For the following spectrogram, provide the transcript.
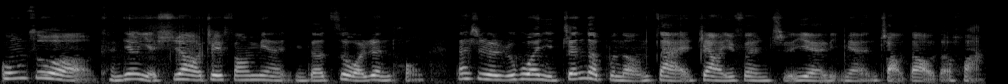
工作肯定也需要这方面你的自我认同。但是如果你真的不能在这样一份职业里面找到的话，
